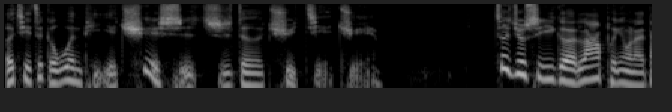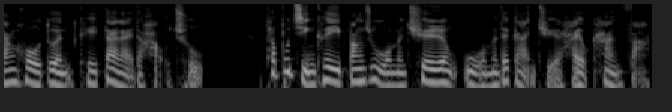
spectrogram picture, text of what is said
而且这个问题也确实值得去解决。这就是一个拉朋友来当后盾可以带来的好处。它不仅可以帮助我们确认我们的感觉还有看法。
